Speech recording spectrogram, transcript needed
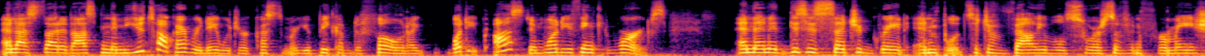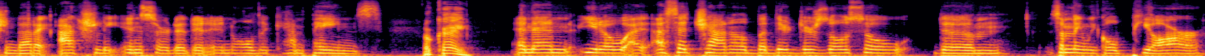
And I started asking them, you talk every day with your customer, you pick up the phone, like, what do you ask them? What do you think it works? And then it, this is such a great input, such a valuable source of information that I actually inserted it in all the campaigns. Okay. And then, you know, I, I said channel, but there, there's also the um, something we call PR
